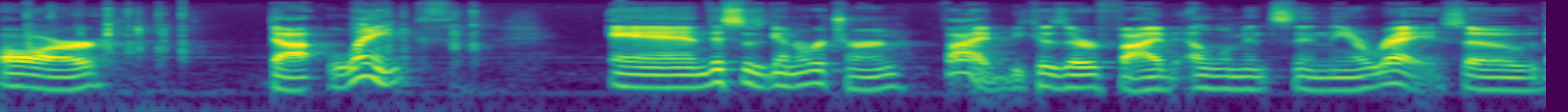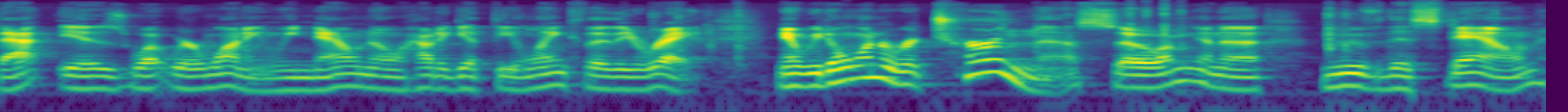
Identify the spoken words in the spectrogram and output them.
r dot length and this is going to return 5 because there are 5 elements in the array. So that is what we're wanting. We now know how to get the length of the array. Now we don't want to return this, so I'm going to move this down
